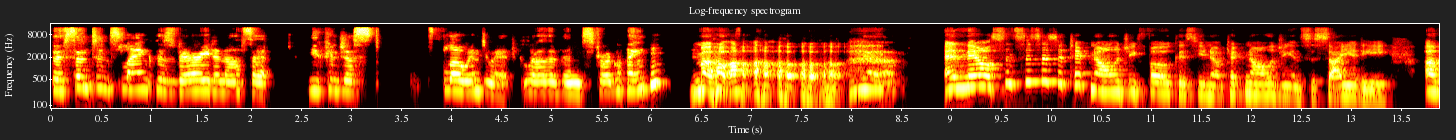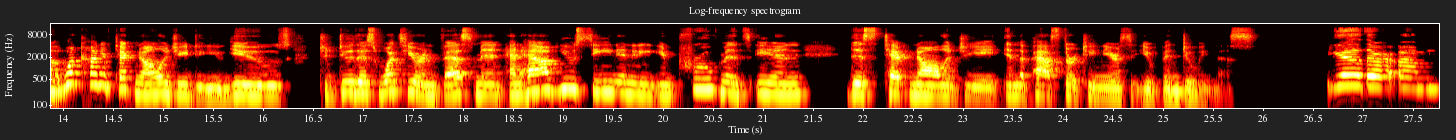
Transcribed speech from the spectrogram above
The sentence length is varied enough that you can just flow into it rather than struggling. yeah. And now, since this is a technology focus, you know, technology and society, um, what kind of technology do you use? to do this? What's your investment? And have you seen any improvements in this technology in the past 13 years that you've been doing this? Yeah, there um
